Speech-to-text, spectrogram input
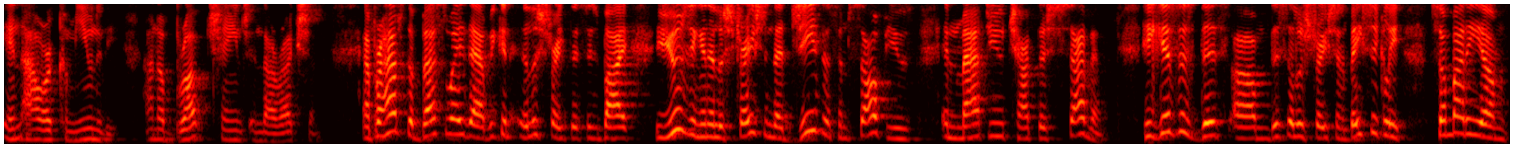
in our community an abrupt change in direction. And perhaps the best way that we can illustrate this is by using an illustration that Jesus himself used in Matthew chapter 7. He gives us this, um, this illustration. Basically, somebody. Um,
